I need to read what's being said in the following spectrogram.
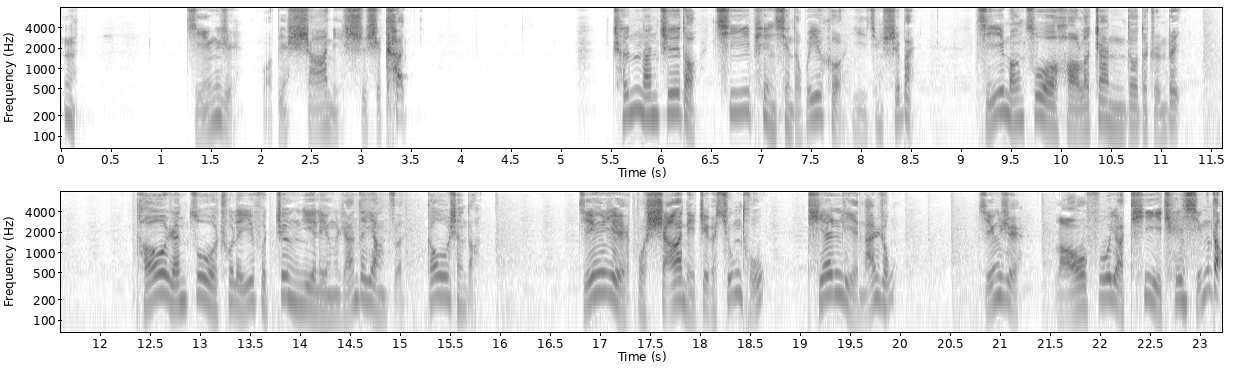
哼，今日我便杀你试试看。”陈南知道欺骗性的威吓已经失败。急忙做好了战斗的准备。陶然做出了一副正义凛然的样子，高声道：“今日不杀你这个凶徒，天理难容。今日老夫要替天行道。”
